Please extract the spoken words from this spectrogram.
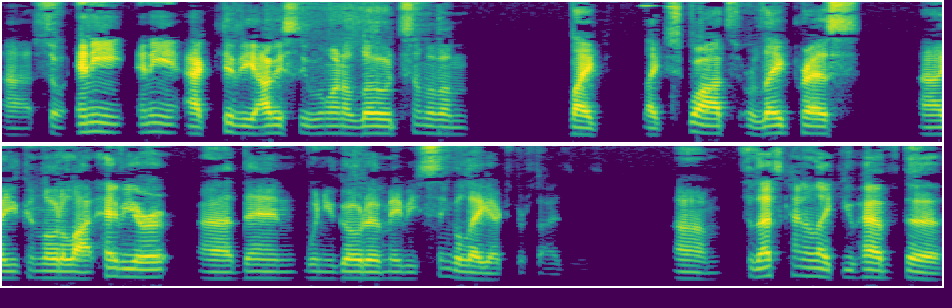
Uh, so any any activity, obviously, we want to load some of them, like like squats or leg press. Uh, you can load a lot heavier uh, than when you go to maybe single leg exercises. Um, so that's kind of like you have the,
